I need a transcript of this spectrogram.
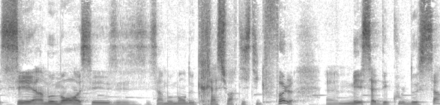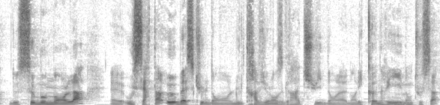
c'est un moment, c'est un moment de création artistique folle, mais ça découle de ça, de ce moment-là euh, où certains, eux, basculent dans l'ultra-violence gratuite, dans, dans, les conneries, mhm. dans tout ça.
